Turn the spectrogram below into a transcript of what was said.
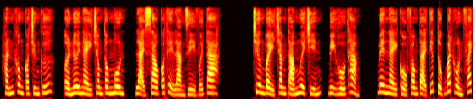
hắn không có chứng cứ, ở nơi này trong tông môn, lại sao có thể làm gì với ta. chương 789, bị hố thảm, Bên này cổ phong tại tiếp tục bắt hồn phách,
